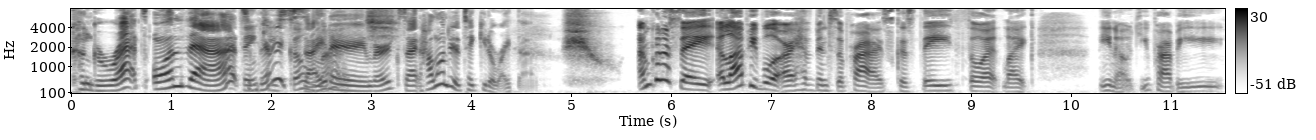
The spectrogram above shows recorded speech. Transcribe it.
congrats on that. Thank Very you so exciting. much. Very exciting. How long did it take you to write that? I'm gonna say a lot of people are have been surprised because they thought like, you know, you probably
